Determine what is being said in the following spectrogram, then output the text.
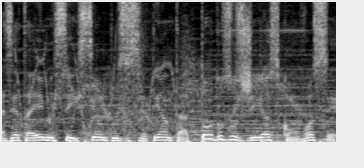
M670, todos os dias com você.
